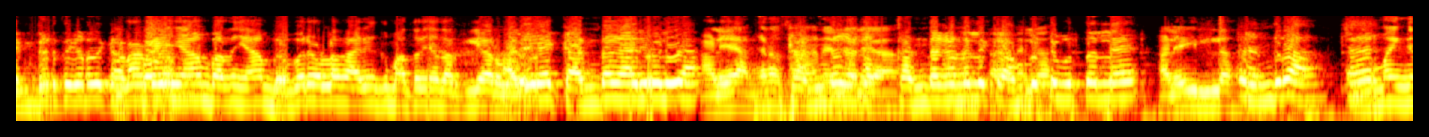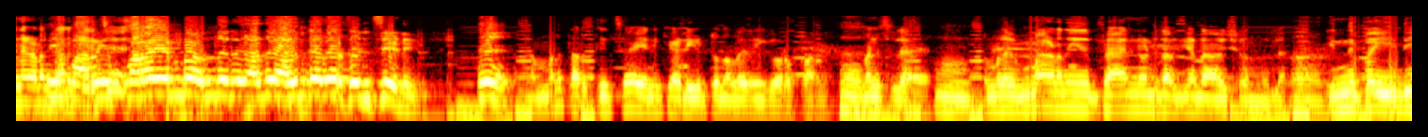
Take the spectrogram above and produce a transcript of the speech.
എന്റെ അടുത്ത് കിടന്ന് കാണാൻ ഞാൻ പറഞ്ഞു ഞാൻ വിവരമുള്ള കാര്യങ്ങൾക്ക് മാത്രമേ ഞാൻ തർക്കിക്കാറുള്ളൂ. അളിയെ കണ്ട കാര്യങ്ങളിയാ അളിയ അങ്ങനെ കണ്ട സാധനം ഇല്ല അളിയാ. കണ്ട കണ്ണിൽ കമ്പിട്ട് കുത്തല്ലേ? അളിയ ഇല്ല. എന്തിനാ ചുമ്മാ ഇങ്ങനെ കിടന്ന് പറയുമ്പോ അത് അതിന്റെ അതേ സെൻസ് ഇട് നമ്മൾ തർക്കിച്ചാൽ എനിക്ക് അടി കിട്ടും എന്നുള്ളത് എനിക്ക് ഉറപ്പാണ്. മനസ്സിലായോ? നമ്മൾ ഇമ്മ കിടന്ന് ഈ ഫാനിന് വേണ്ടി തർക്കേണ്ട ആവശ്യമൊന്നുമില്ല. ഇന്നിപ്പോ ഇത്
